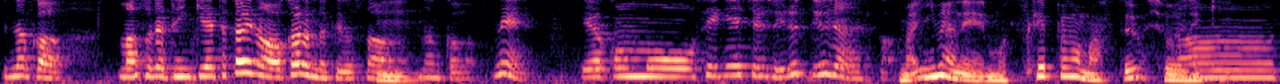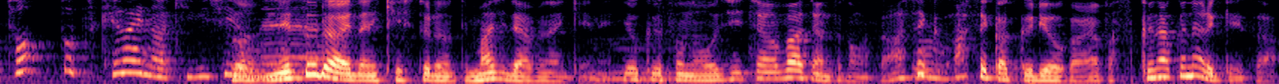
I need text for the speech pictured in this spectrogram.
でなんか、まあそれは電気代高いのは分かるんだけどさ、うん。なんかね、エアコンも制限してる人いるって言うじゃないですか。まあ今ねもうつけっぱが増すよ正直あーちょっとつけないのは厳しいそうよね。寝とる間に消しとるのってマジで危ないけね、うんよくそのおじいちゃんおばあちゃんとかもさ汗,、うん汗かく量がやっぱ少なくなるけさ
